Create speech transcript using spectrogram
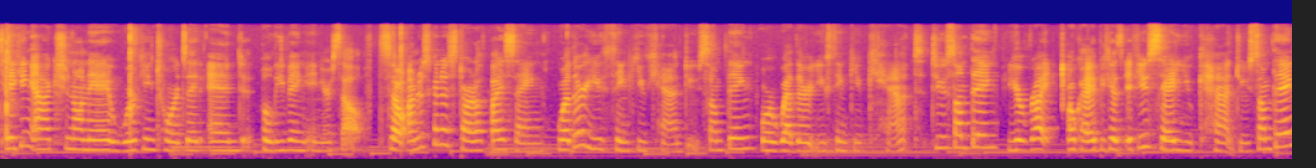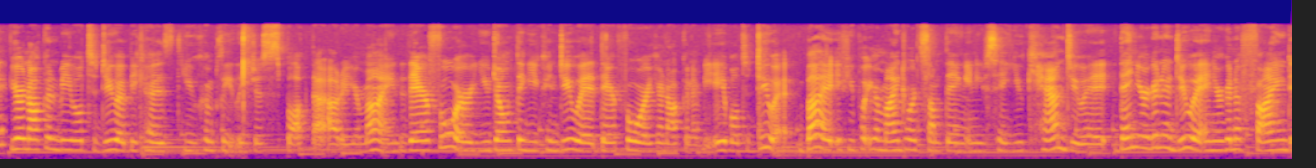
taking action on it, working towards it, and believing in yourself. So I'm just going to start off by saying whether you think you can do something or whether you think you can't do something, you're right, okay? Because if you say you can't do something, you're not going to be able to do it because you completely just block that out of your mind. Therefore, you don't think you can do it, therefore you're not going to be able to do it. But if you put your mind towards something and you say you can do it, then you're going to do it and you're going to find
